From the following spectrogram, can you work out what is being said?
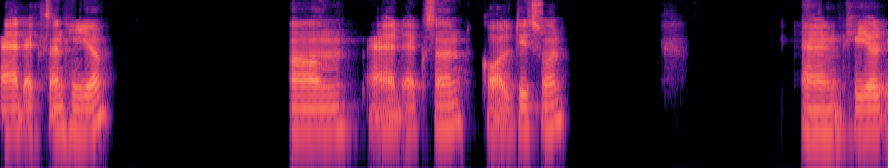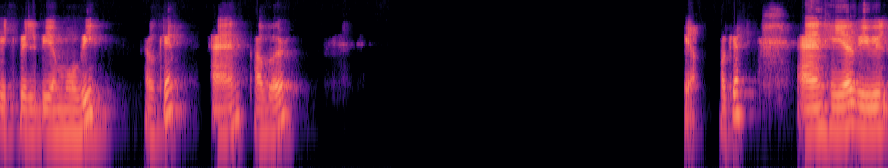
add action here um add action call this one and here it will be a movie okay? And our yeah okay? And here we will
